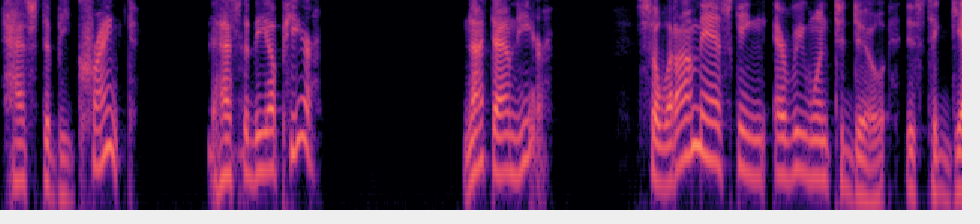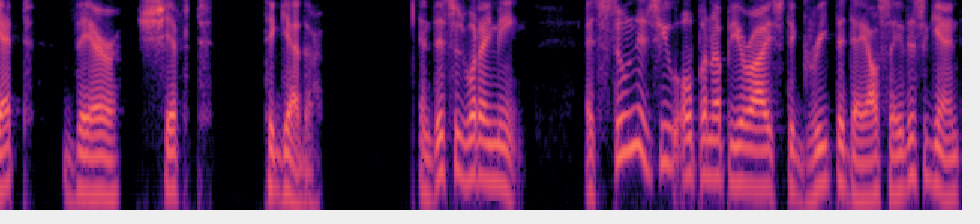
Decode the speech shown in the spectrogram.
has to be cranked. It has to be up here, not down here. So, what I'm asking everyone to do is to get their shift together. And this is what I mean. As soon as you open up your eyes to greet the day, I'll say this again,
